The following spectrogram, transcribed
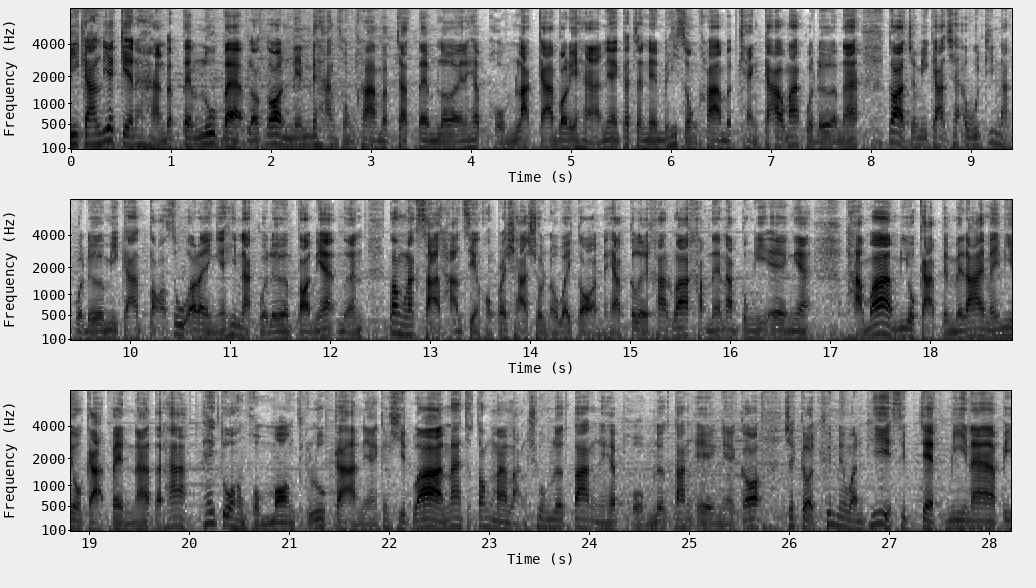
มีการเรียกเกณฑ์ทหารแบบเต็มรูปแบบ แล้วก็เน้นไปทางสงครามแบบจัดเต็มเลยนะครับผมหลักการบริหารเนี่ยก็จะเน้นไปที่สงครามแบบแข็งก้าวมากกว่าเดิมนะก็อาจจะมีการใช้อาวุธที่หนักกว่าเดิม มีการต่อสู้อะไรอย่างเงี้ยที่หนักกว่าเดิมตอนเนี้ยเหมือนต้องรักษาฐานเสียงของประชาชนเอาไว้ก่อนนะครับก็เลยคาดว่าคำแนะนำตรงนี้เองเนี่ยถามว่ามีโอกาสเป็นไปได้ไหมมีโอกาสเป็นนะ แต่ถ้าให้ตัวของผมมองถึงรูปการเนี่ยก็คิดว่าน่าจะต้องมาหลังช่วงเลือกตั้งนะครับผมเลือกตั้งเองเนี่ยก็จะเกิดขึ้นในวันที่ 17 มีนาปี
